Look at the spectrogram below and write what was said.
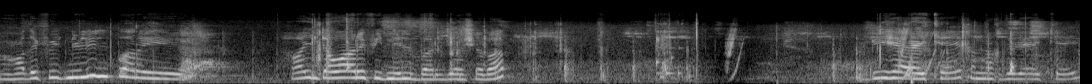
هذا يفيدني للبريد. هاي الدوائر يفيدني للبرد يا شباب. بيها AK. خلنا ناخذ ال AK.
